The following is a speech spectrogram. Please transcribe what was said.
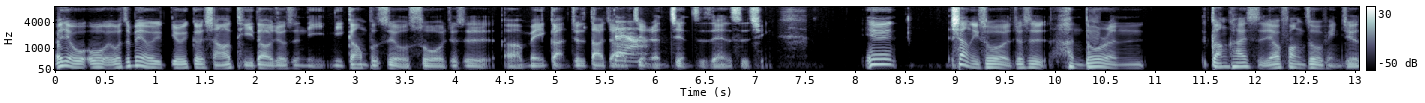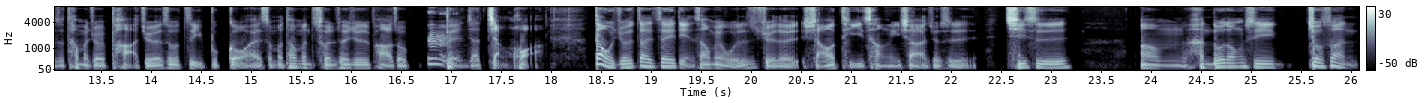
而且我我我这边有有一个想要提到，就是你你刚不是有说就是呃美感，就是大家见仁见智这件事情。因为像你说的，就是很多人刚开始要放作品集的时候，他们就会怕，觉得说自己不够还是什么，他们纯粹就是怕说被人家讲话。但我觉得在这一点上面，我是觉得想要提倡一下，就是。其实，嗯，很多东西就算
